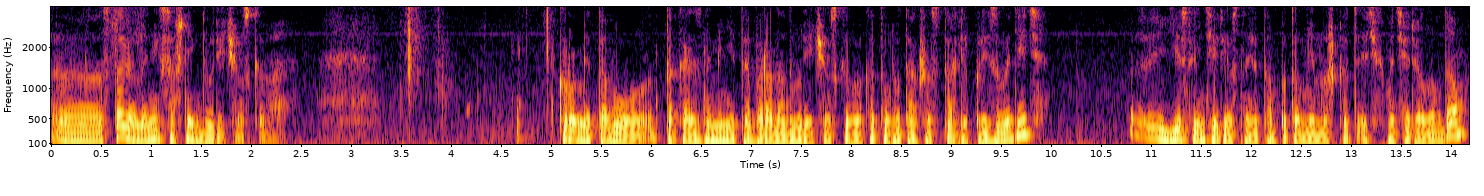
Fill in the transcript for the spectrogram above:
э, ставя на них сошник Двуреченского. Кроме того, такая знаменитая барана Двуреченского, которую также стали производить, если интересно, я там потом немножко этих материалов дам.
